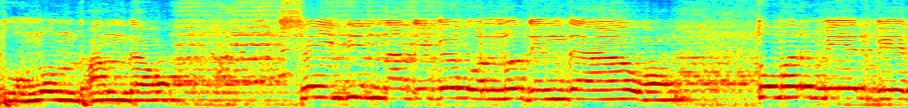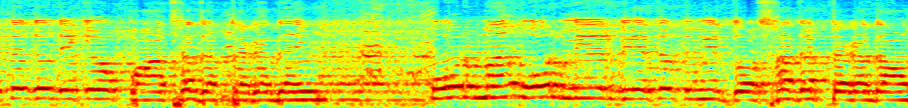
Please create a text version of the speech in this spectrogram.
দু মন ধান দাও। সেই দিন না দিবে, অন্য দিন দাও। তোমার মেয়ের বিয়েতে যদি কেউ পাঁচ হাজার টাকা দেয়, ওর মা, ওর মেয়ের বিয়েতে তুমি দশ হাজার টাকা দাও।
